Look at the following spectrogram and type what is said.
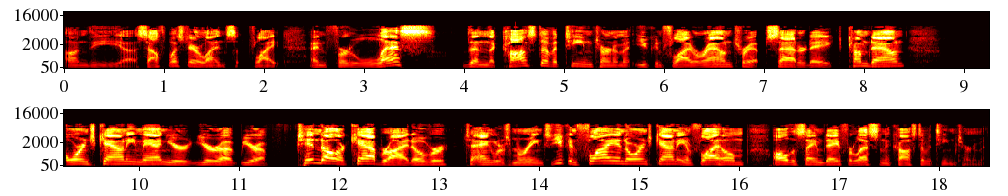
on the uh, Southwest Airlines flight, and for less than the cost of a team tournament, you can fly round trip Saturday, come down Orange County, man, you're you're a you're a ten dollar cab ride over to Anglers Marine. So you can fly into Orange County and fly home all the same day for less than the cost of a team tournament.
